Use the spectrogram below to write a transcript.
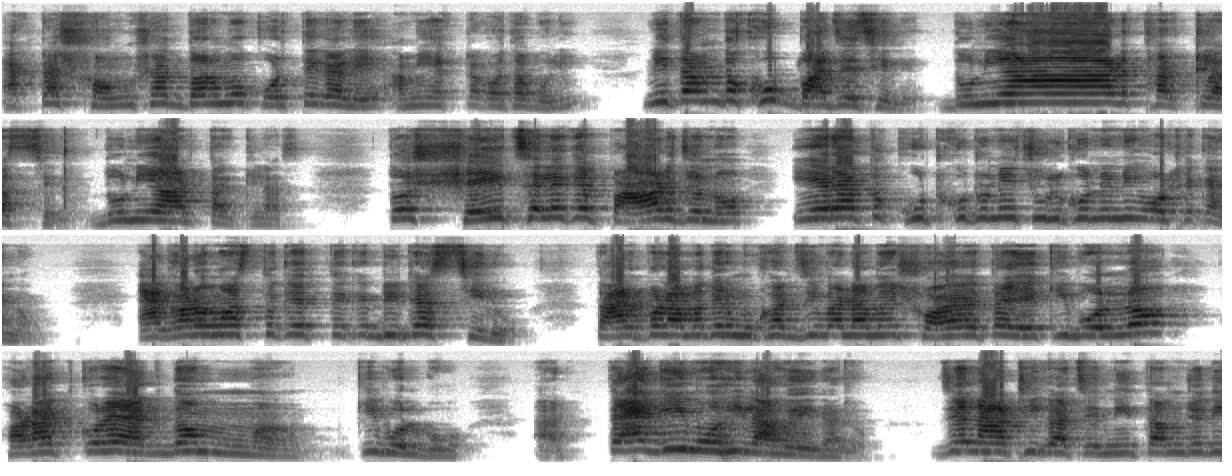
একটা সংসার ধর্ম করতে গেলে আমি একটা কথা বলি নিতান্ত খুব বাজে ছেলে, দুনিয়ার থার্ড ক্লাস ছেলে, দুনিয়ার থার্ড ক্লাস তো সেই ছেলেকে পাওয়ার জন্য এর এত কুটকুটুনি চুলকুনি ওঠে কেন? এগারো মাস থেকে এর থেকে ডিটাস ছিল। তারপর আমাদের মুখার্জি ম্যাডামের সহায়তায় এ কি বলল? হঠাৎ করে একদম, কি বলব ত্যাগী মহিলা হয়ে গেল। যে না, ঠিক আছে, নিতাম যদি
